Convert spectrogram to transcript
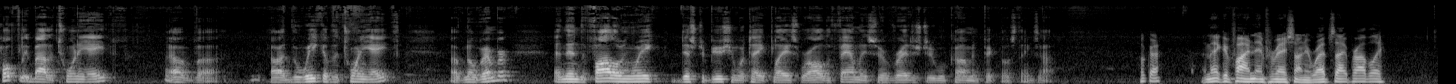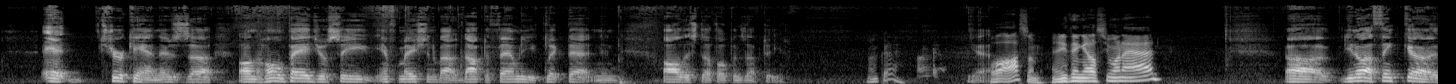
hopefully by the 28th of uh, uh, the week of the 28th of November, and then the following week distribution will take place where all the families who have registered will come and pick those things up. Okay, and they can find information on your website probably. It sure can. There's uh, on the home page you'll see information about adopt a family. You click that, and then all this stuff opens up to you. Okay. Yeah. Well, awesome. Anything else you want to add? Uh, you know, I think uh,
